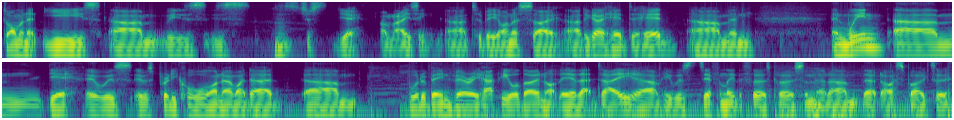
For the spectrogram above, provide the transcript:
dominant years um, is, is, mm. is just, yeah, amazing, uh, to be honest. So uh, to go head to head um, and and win, um, yeah, it was it was pretty cool. I know my dad would have been very happy, although not there that day. Um, he was definitely the first person that um, that I spoke to.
